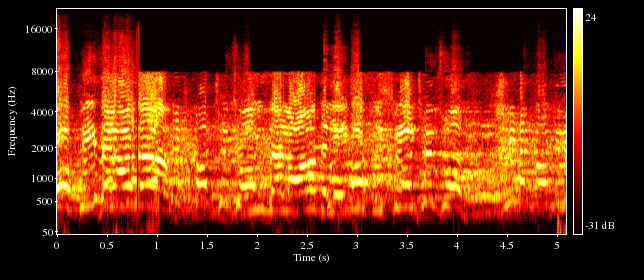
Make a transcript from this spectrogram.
Oh, please allow the please allow the lady to speak. She had not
